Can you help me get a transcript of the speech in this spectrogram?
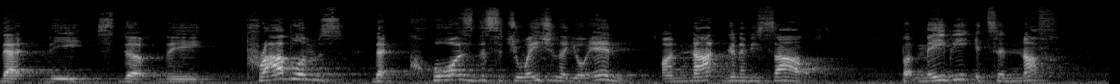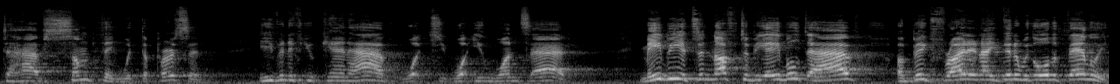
that the, the, the problems that cause the situation that you're in are not going to be solved. But maybe it's enough to have something with the person, even if you can't have what you, what you once had. Maybe it's enough to be able to have a big Friday night dinner with all the family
